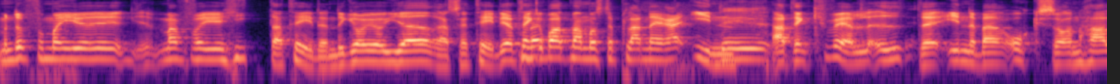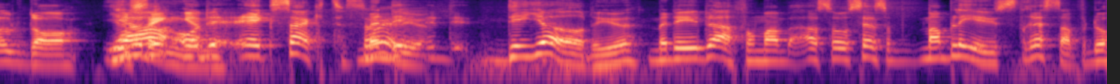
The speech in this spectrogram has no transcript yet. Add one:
Men då får man ju, man får ju hitta tiden. Det går ju att göra sig tid. Jag tänker Men- bara att man måste planera in ju- att en kväll ute innebär också en halv dag i Ja, sängen. och det, exakt. Så men är det, det det, ju. det gör det ju. Men det är ju därför man, alltså, sen så, man blir ju stressad för du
